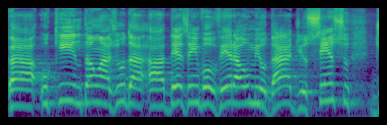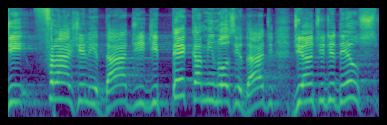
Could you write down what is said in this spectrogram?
Ah, o que então ajuda a desenvolver a humildade, o senso de fragilidade, de pecaminosidade diante de Deus.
